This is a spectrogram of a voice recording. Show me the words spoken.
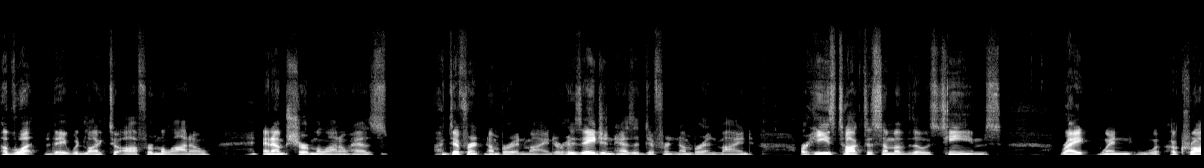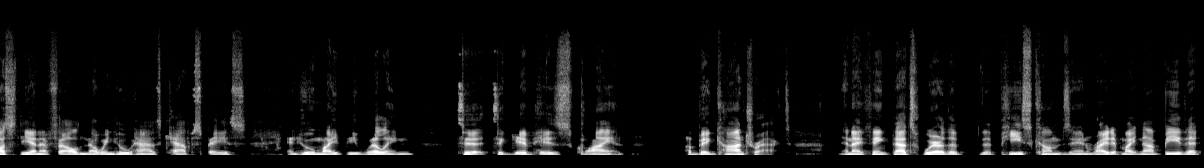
of what they would like to offer Milano. And I'm sure Milano has a different number in mind, or his agent has a different number in mind, or he's talked to some of those teams right? When w- across the NFL, knowing who has cap space and who might be willing to to give his client a big contract. And I think that's where the the piece comes in, right? It might not be that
